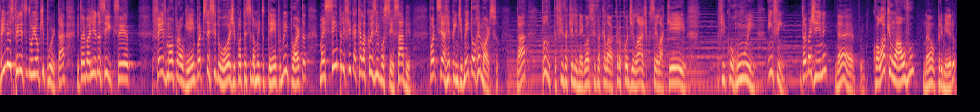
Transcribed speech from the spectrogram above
Bem no espírito do Yom Kippur, tá? Então imagina assim, que você fez mal para alguém, pode ter sido hoje, pode ter sido há muito tempo, não importa, mas sempre fica aquela coisa em você, sabe? Pode ser arrependimento ou remorso, tá? Puta, fiz aquele negócio, fiz aquela crocodilagem com sei lá que, ficou ruim, enfim. Então imagine, né? Coloque um alvo, né? Primeiro.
